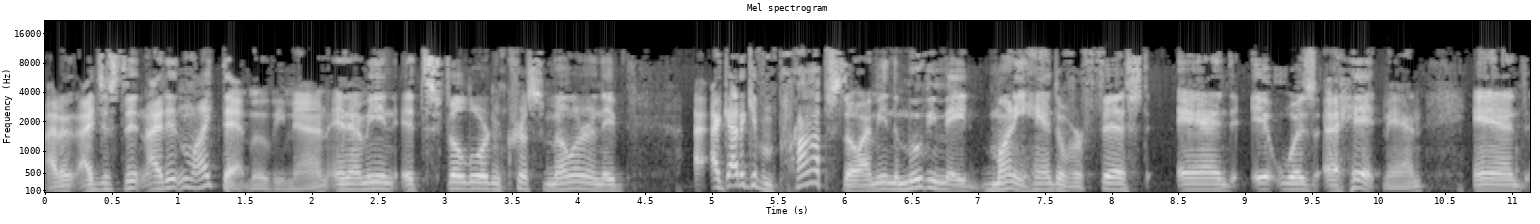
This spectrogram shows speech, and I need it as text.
I don't, I just didn't, I didn't like that movie, man. And I mean, it's Phil Lord and Chris Miller and they've, I, I gotta give him props though. I mean, the movie made money hand over fist and it was a hit, man. And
